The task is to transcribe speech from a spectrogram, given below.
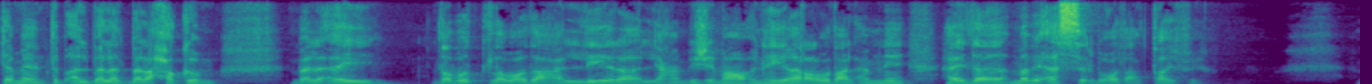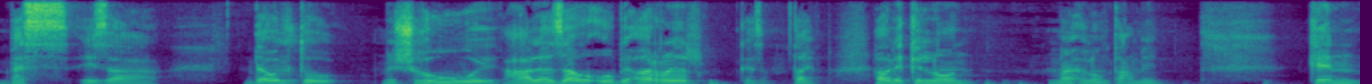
كمان تبقى البلد بلا حكم بلا أي ضبط لوضع الليرة اللي عم بيجي معه انهيار على الوضع الأمني هيدا ما بيأثر بوضع الطائفه بس إذا دولته مش هو على ذوقه بيقرر كذا. طيب هول كلهم ما لهم طعمه كان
